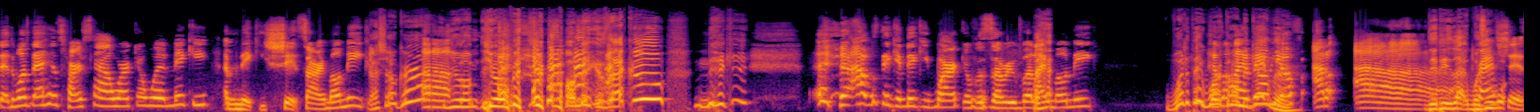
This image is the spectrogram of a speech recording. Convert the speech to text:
that was that his first time working with Nikki. I'm Nikki. Shit, sorry, Mo'Nique. that's your girl? Uh, you you and you and Mo'Nique, is that cool? Nikki? I was thinking Nikki Barker for some reason, but like Mo'Nique. What did they work on like, together? I don't. Ah, Did he like- was he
